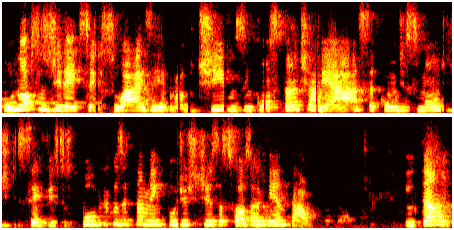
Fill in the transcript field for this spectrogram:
por nossos direitos sexuais e reprodutivos em constante ameaça com o desmonte de serviços públicos e também por justiça socioambiental. Então,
